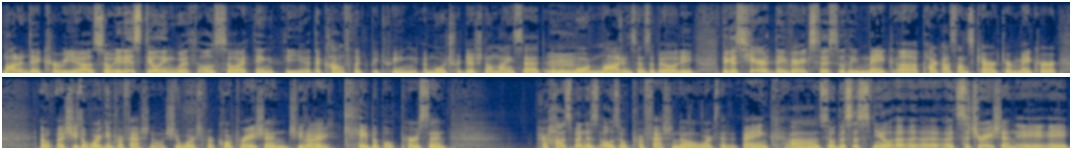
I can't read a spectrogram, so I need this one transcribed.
modern day Korea, so it is dealing with also I think the uh, the conflict between a more traditional mindset and a more modern sensibility. Because here they very explicitly make uh, Park Ha-sun's character make her. Uh, uh, she's a working professional. She works for a corporation. She's a very capable person. Her husband is also a professional, works at a bank. Uh, so this is, you know, a, a, a situation, a, a,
